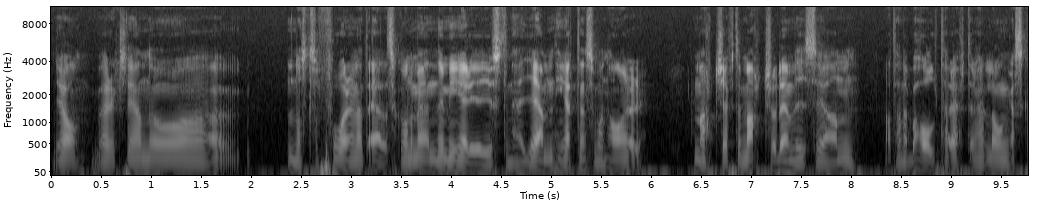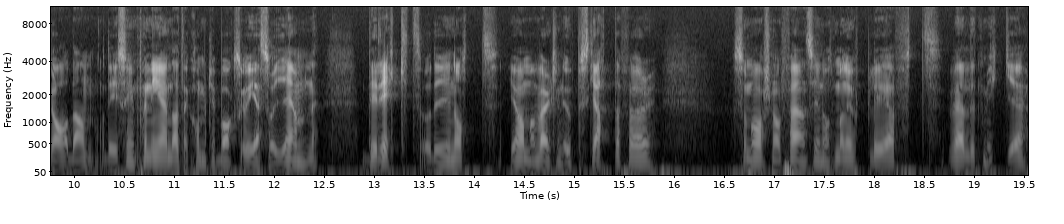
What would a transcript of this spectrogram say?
Ja, verkligen och något som får en att älska honom ännu mer är just den här jämnheten som han har match efter match och den visar ju han att han har behållit här efter den här långa skadan och det är så imponerande att han kommer tillbaka och är så jämn direkt och det är ju något, ja man verkligen uppskattar för som Arsenal-fans är ju något man upplevt väldigt mycket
